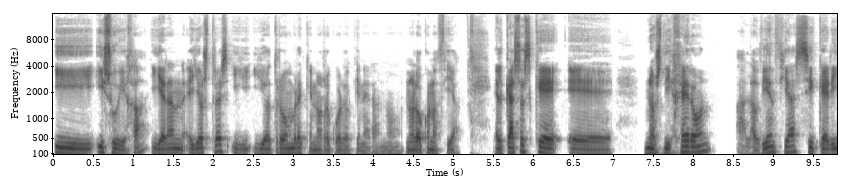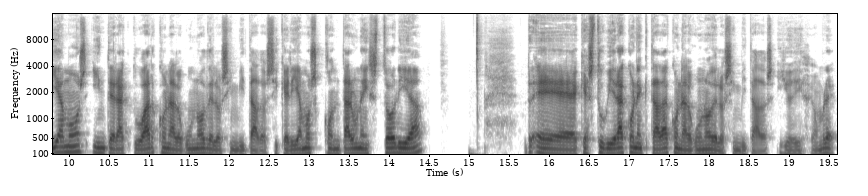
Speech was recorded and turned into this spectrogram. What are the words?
y, su hija, y eran ellos tres y, otro hombre que no recuerdo quién era, no, no lo conocía. El caso es que eh, nos dijeron a la audiencia si queríamos interactuar con alguno de los invitados, si queríamos contar una historia eh, que estuviera conectada con alguno de los invitados. Y yo dije, hombre,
